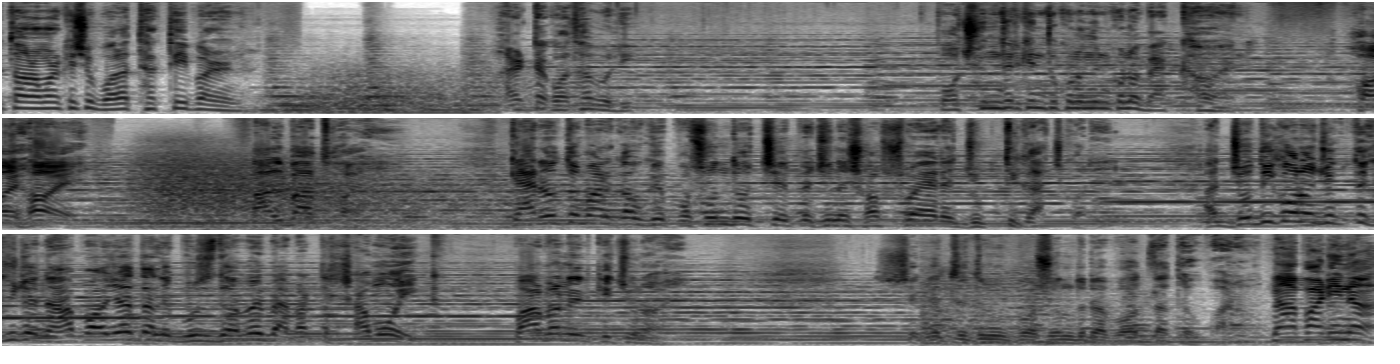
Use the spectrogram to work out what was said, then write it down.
তো আর আমার কিছু বলার থাকতেই পারে না। আরেকটা কথা বলি। পছন্দের কিন্তু কোনোদিন কোনো ব্যাখ্যা হয় না। হয় হয়। আলবাত হয়। কেন তোমার কাউকে পছন্দ হচ্ছে এর পেছনে সবসময় একটা যুক্তি কাজ করে? আর যদি কোনো যুক্তি খুঁজে না পাওয়া যায় তাহলে বুঝতে হবে ব্যাপারটা সাময়িক। পার্মানেন্ট কিছু নয়। সেক্ষেত্রে তুমি পছন্দটা বদলাতেও পারো। না পারি না।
